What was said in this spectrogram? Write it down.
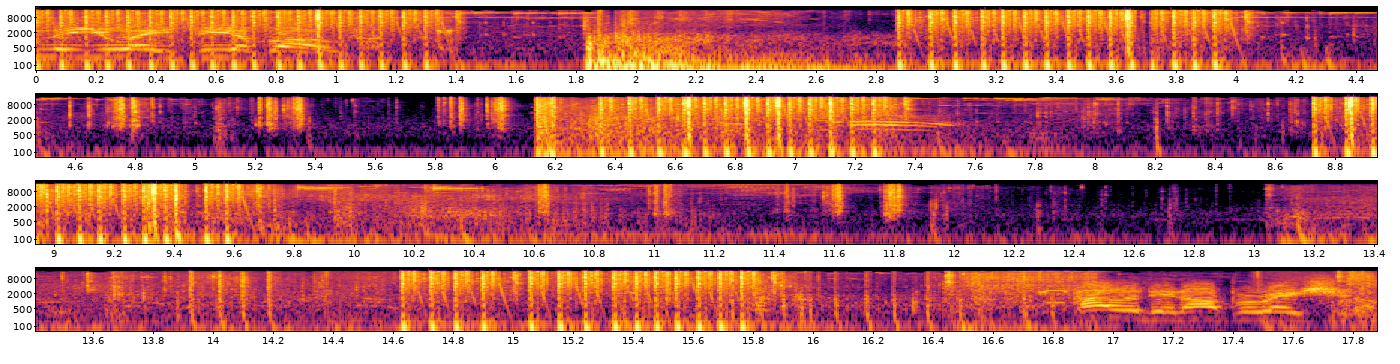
Friendly UAV above. Paladin operational.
